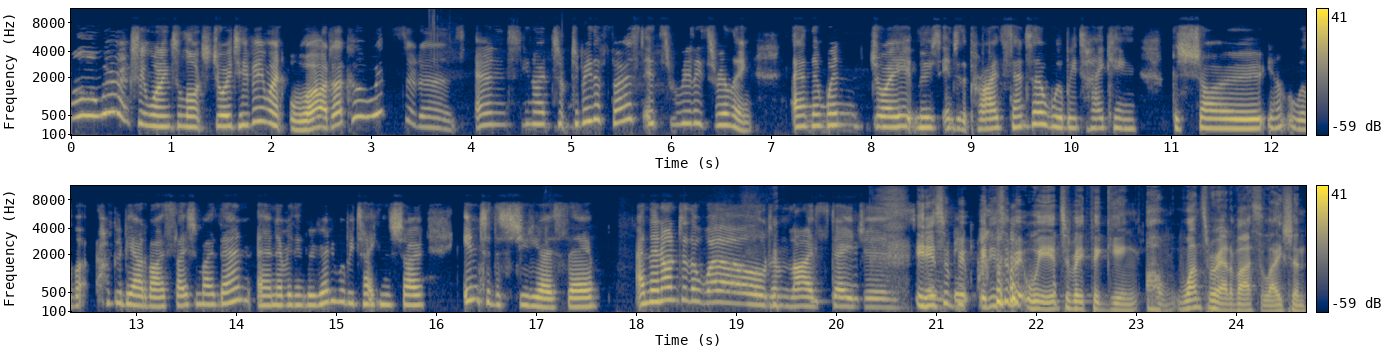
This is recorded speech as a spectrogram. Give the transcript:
"Oh, we're actually wanting to launch Joy TV." Went, what a coincidence! And you know, to, to be the first, it's really thrilling. And then when Joy moves into the Pride Centre, we'll be taking the show. You know, we'll hopefully be out of isolation by then, and everything will be ready. We'll be taking the show into the studios there. And then onto the world and live stages. It is a bit. It is a bit weird to be thinking, oh, once we're out of isolation.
